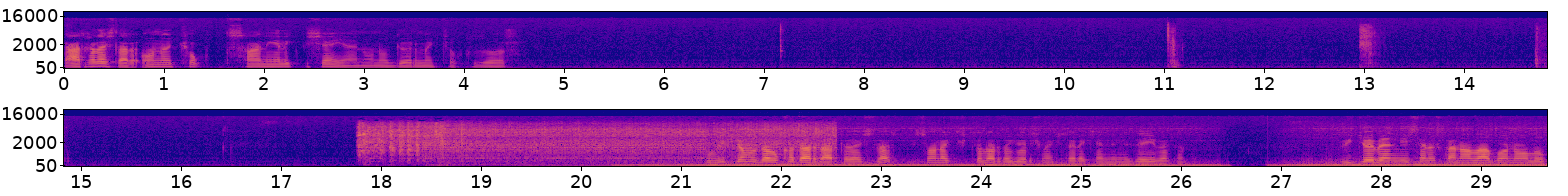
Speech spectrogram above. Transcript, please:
Arkadaşlar onu çok saniyelik bir şey yani onu görmek çok zor. Bu videomuz da bu kadardı arkadaşlar. Bir sonraki videolarda görüşmek üzere. Kendinize iyi bakın. Videoyu beğendiyseniz kanala abone olup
